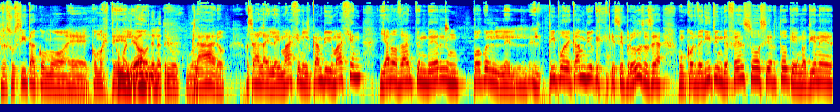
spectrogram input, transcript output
resucita como, eh, como este como el león, de la tribu de Judá. Claro. O sea, la, imagen, el cambio de imagen ya nos da a entender un poco el, tipo de cambio que, se produce. O sea, un corderito indefenso, ¿cierto? Que no tiene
